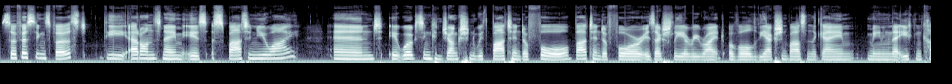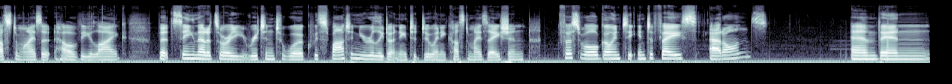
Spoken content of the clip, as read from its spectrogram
So first things first, the add-on's name is Spartan UI and it works in conjunction with Bartender 4. Bartender 4 is actually a rewrite of all the action bars in the game, meaning that you can customize it however you like. But seeing that it's already written to work with Spartan, you really don't need to do any customization. First of all, go into Interface, Add-ons, and then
